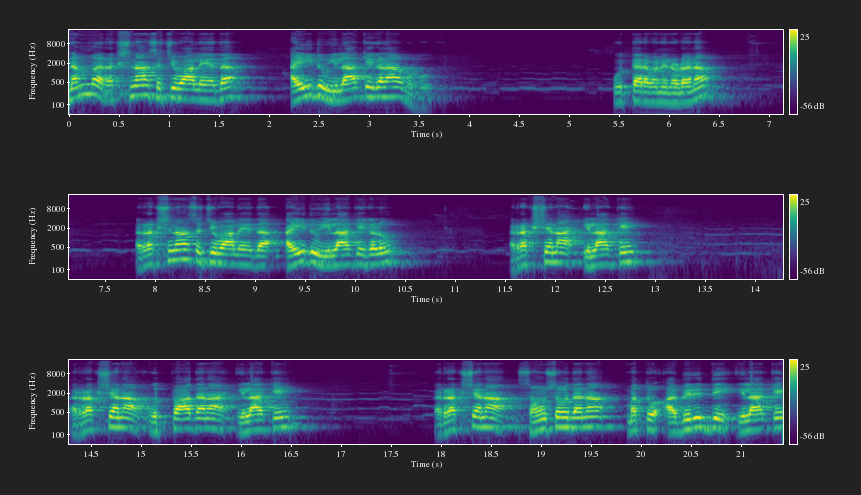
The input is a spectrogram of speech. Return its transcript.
ನಮ್ಮ ರಕ್ಷಣಾ ಸಚಿವಾಲಯದ ಐದು ಇಲಾಖೆಗಳಾವುವು? ಉತ್ತರವನ್ನು ನೋಡೋಣ. ರಕ್ಷಣಾ ಸಚಿವಾಲಯದ ಐದು ಇಲಾಖೆಗಳು, ರಕ್ಷಣಾ ಇಲಾಖೆ, ರಕ್ಷಣಾ ಉತ್ಪಾದನಾ ಇಲಾಖೆ, ರಕ್ಷಣಾ ಸಂಶೋಧನಾ ಮತ್ತು ಅಭಿವೃದ್ಧಿ ಇಲಾಖೆ,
